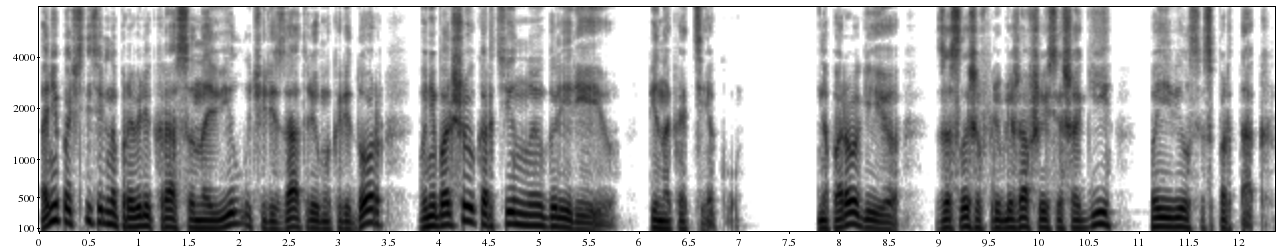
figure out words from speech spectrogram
Они почтительно провели Краса на виллу через атриум и коридор в небольшую картинную галерею, пинокотеку. На пороге ее, заслышав приближавшиеся шаги, появился Спартак.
